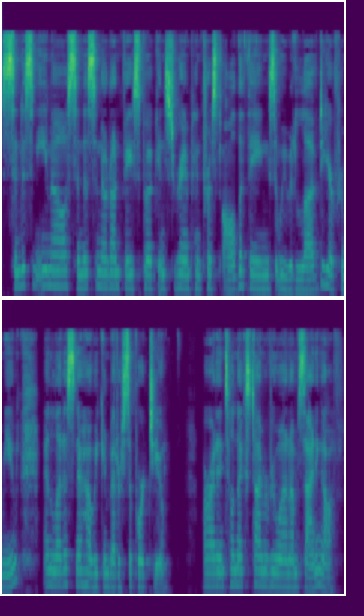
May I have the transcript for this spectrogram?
Send us an email, send us a note on Facebook, Instagram, Pinterest, all the things. We would love to hear from you and let us know how we can better support you. All right, until next time, everyone, I'm signing off.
